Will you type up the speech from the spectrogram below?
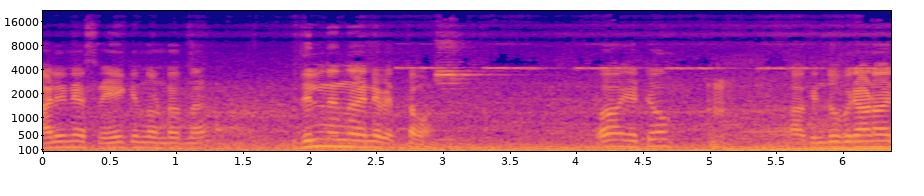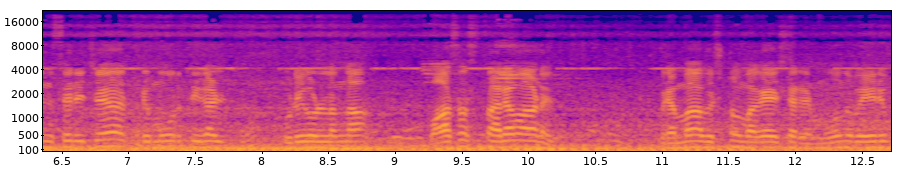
ആലിനെ സ്നേഹിക്കുന്നുണ്ടെന്ന് ഇതിൽ നിന്ന് തന്നെ വ്യക്തമാണ്. അപ്പോൾ ഏറ്റവും ഹിന്ദു പുരാണം അനുസരിച്ച് ത്രിമൂർത്തികൾ കുടികൊള്ളുന്ന വാസസ്ഥലമാണിത്. ബ്രഹ്മ വിഷ്ണു മഹേശ്വരൻ മൂന്ന് പേരും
